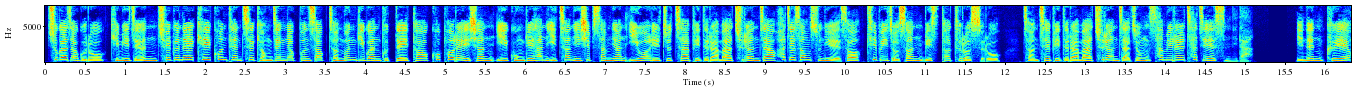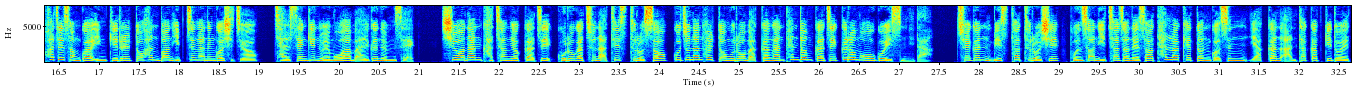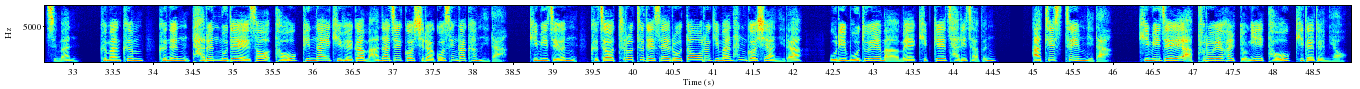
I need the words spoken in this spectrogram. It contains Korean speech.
추가적으로 김희재은 최근에 K콘텐츠 경쟁력 분석 전문기관 굿데이터 코퍼레이션이 공개한 2023년 2월 1주차 비드라마 출연자 화제성 순위에서 TV조선 미스터 트롯으로 전체 비드라마 출연자 중 3위를 차지했습니다. 이는 그의 화제성과 인기를 또 한 번 입증하는 것이죠. 잘생긴 외모와 맑은 음색, 시원한 가창력까지 고루 갖춘 아티스트로서 꾸준한 활동으로 막강한 팬덤까지 끌어모으고 있습니다. 최근 미스터 트롯이 본선 2차전에서 탈락했던 것은 약간 안타깝기도 했지만 그만큼 그는 다른 무대에서 더욱 빛날 기회가 많아질 것이라고 생각합니다. 김희재은 그저 트로트 대세로 떠오르기만 한 것이 아니라 우리 모두의 마음에 깊게 자리 잡은 아티스트입니다. 김희재의 앞으로의 활동이 더욱 기대되며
